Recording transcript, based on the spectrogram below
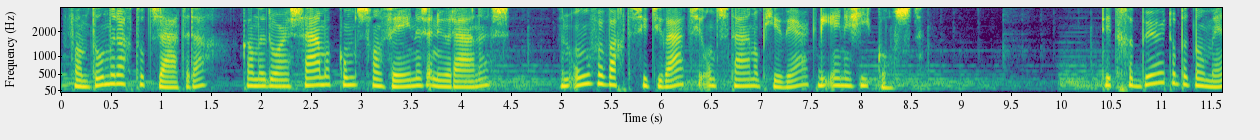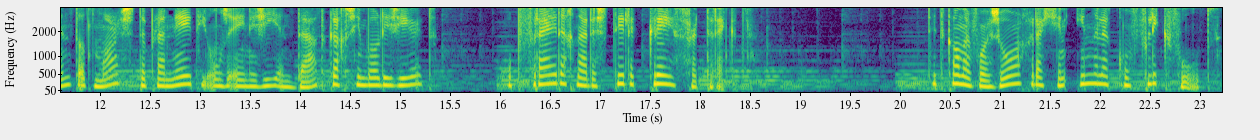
Van donderdag tot zaterdag kan er door een samenkomst van Venus en Uranus een onverwachte situatie ontstaan op je werk die energie kost. Dit gebeurt op het moment dat Mars, de planeet die onze energie en daadkracht symboliseert, op vrijdag naar de stille kreeft vertrekt. Dit kan ervoor zorgen dat je een innerlijk conflict voelt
